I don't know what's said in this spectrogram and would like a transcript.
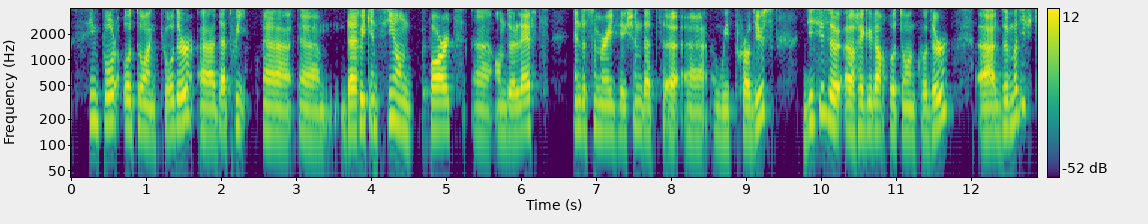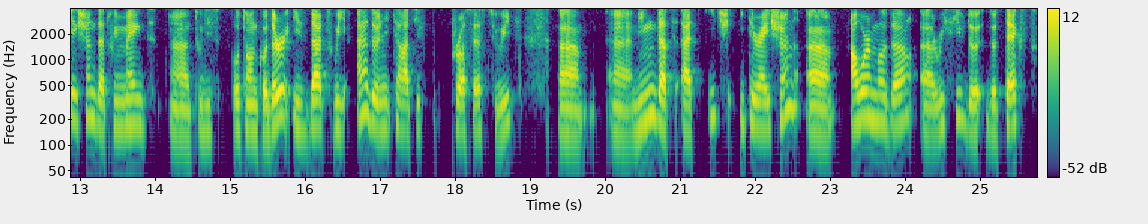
simple autoencoder that we um, that we can see on the part on the left and the summarization that we produce. This is a, a regular autoencoder. Uh, the modification that we made uh, to this autoencoder is that we add an iterative process to it, um, uh, meaning that at each iteration, uh, our model uh, received the, the text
